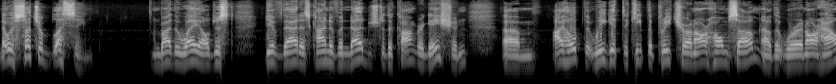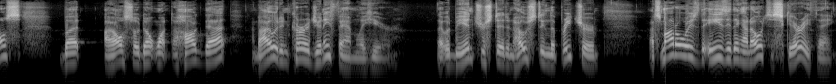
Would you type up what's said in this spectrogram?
It was such a blessing. And by the way, I'll just give that as kind of a nudge to the congregation. Um, I hope that we get to keep the preacher in our home some now that we're in our house, but I also don't want to hog that. And I would encourage any family here that would be interested in hosting the preacher. That's not always the easy thing. I know it's a scary thing.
